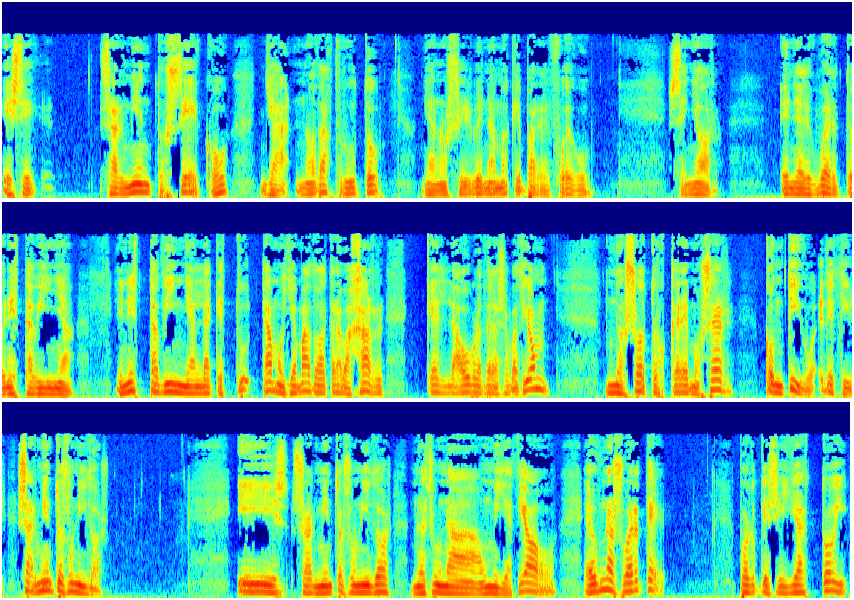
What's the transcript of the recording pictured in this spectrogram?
ese sarmiento seco ya no da fruto, ya no sirve nada más que para el fuego. Señor, en el huerto, en esta viña, en esta viña en la que estamos llamados a trabajar, que es la obra de la salvación, nosotros queremos ser contigo, es decir, sarmientos unidos. Y sarmientos unidos no es una humillación, es una suerte, porque si ya estoy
